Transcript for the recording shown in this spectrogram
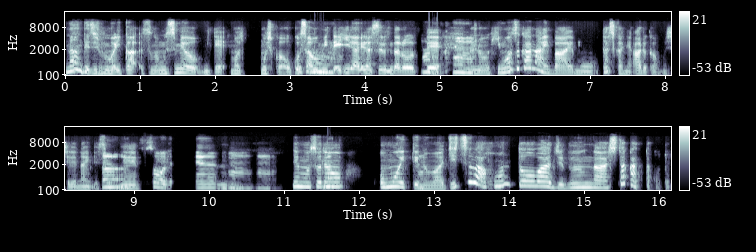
なんで自分はいか、その娘を見て、ももしくはお子さんを見てイライラするんだろうって、うん。うん、あの、紐づかない場合も確かにあるかもしれないんですよね。うん、そうですね。うん。でもその思いっていうのは、実は本当は自分がしたかったこと。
